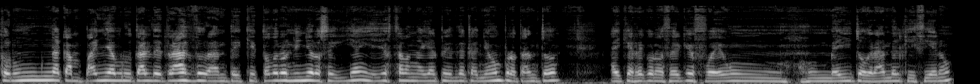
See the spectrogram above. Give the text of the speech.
con una campaña brutal detrás durante que todos los niños lo seguían y ellos estaban ahí al pie del cañón, por lo tanto hay que reconocer que fue un, un mérito grande el que hicieron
